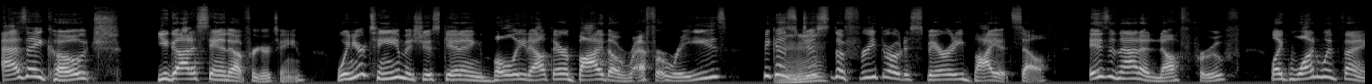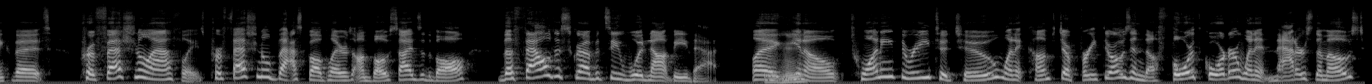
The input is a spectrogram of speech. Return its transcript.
as a coach, you got to stand up for your team. When your team is just getting bullied out there by the referees, because mm-hmm. just the free throw disparity by itself isn't that enough proof? Like one would think that professional athletes, professional basketball players on both sides of the ball, the foul discrepancy would not be that. Like, mm-hmm. you know, 23 to 2 when it comes to free throws in the fourth quarter when it matters the most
